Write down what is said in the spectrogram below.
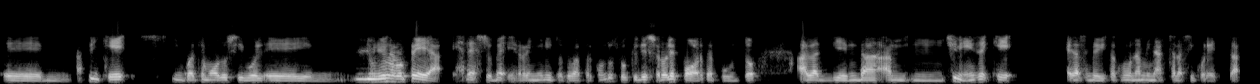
ehm, affinché in qualche modo si vuole, eh, l'Unione Europea e adesso beh, il Regno Unito che va per conto suo chiudessero le porte appunto all'azienda um, cinese che è da sempre vista come una minaccia alla sicurezza.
